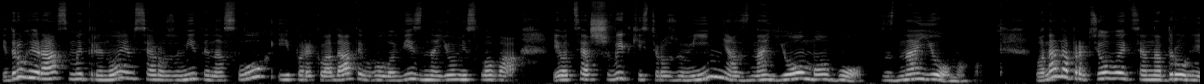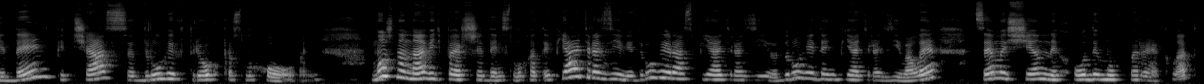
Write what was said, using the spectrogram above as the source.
І другий раз ми тренуємося розуміти на слух і перекладати в голові знайомі слова. І оця швидкість розуміння знайомого, знайомого. Вона напрацьовується на другий день під час других трьох прослуховувань. Можна навіть перший день слухати 5 разів, і другий раз 5 разів, другий день 5 разів, але це ми ще не ходимо в переклад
